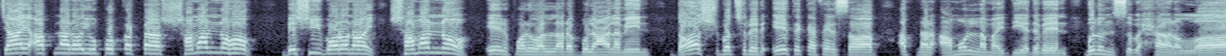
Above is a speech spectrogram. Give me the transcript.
চাই আপনার ওই উপকারটা সামান্য হোক, বেশি বড় নয়, সামান্য। এরপরেও আল্লাহ রাব্বুল আলামিন দশ বছরের এতেকাফের সওয়াব আপনার আমল নামায় দিয়ে দেবেন। বলুন, সুবহানাল্লাহ।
